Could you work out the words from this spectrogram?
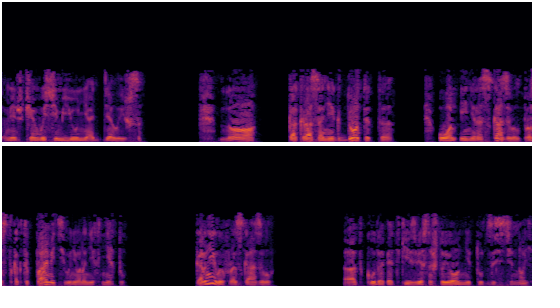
то меньше чем вы семью не отделаешься. Но как раз анекдоты-то он и не рассказывал, просто как-то памяти у него на них нету. Корнилов рассказывал. А откуда опять-таки известно, что и он не тут за стеной?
